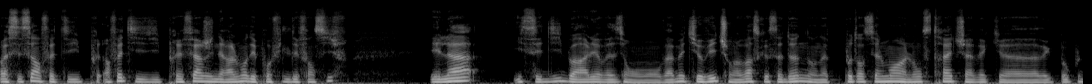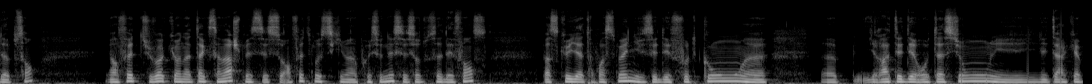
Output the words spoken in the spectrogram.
Ouais, c'est ça en fait. Il pr- En fait, il préfère généralement des profils défensifs. Et là, il s'est dit bah allez, vas-y, on va mettre Jovic, on va voir ce que ça donne. On a potentiellement un long stretch avec, euh, avec beaucoup d'absents. Et en fait, tu vois qu'en attaque ça marche, mais c'est en fait moi ce qui m'a impressionné, c'est surtout sa défense, parce qu'il y a trois semaines, il faisait des fautes cons, euh, euh, il ratait des rotations, il, il était incap-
